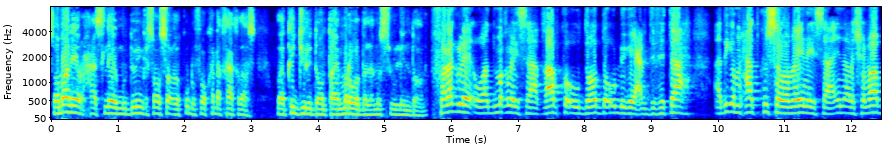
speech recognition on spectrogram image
soomaaliya waxaa is leeyahay muddooyinka soo socda ku dhufo ka dhaqaaqdaas. Waa ka jiri doontaa mar walba lama suulin doono. Falagle waad maqlaysaa qaabka uu dooda u dhigay cabdifataax adiga maxaad ku sababeynaysaa in al-shabaab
